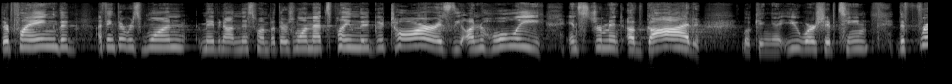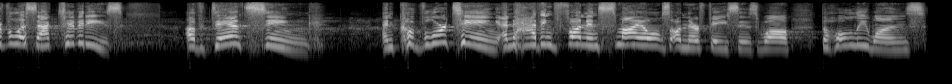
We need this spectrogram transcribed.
They're playing the, I think there was one, maybe not in this one, but there's one that's playing the guitar as the unholy instrument of God. Looking at you, worship team. The frivolous activities of dancing and cavorting and having fun and smiles on their faces, while the holy ones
